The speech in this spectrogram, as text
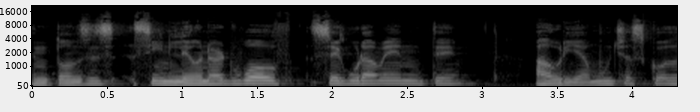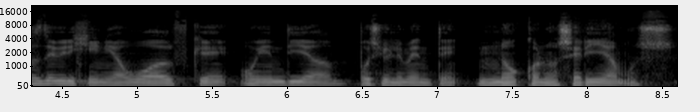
Entonces, sin Leonard Woolf, seguramente habría muchas cosas de Virginia Woolf que hoy en día posiblemente no conoceríamos.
